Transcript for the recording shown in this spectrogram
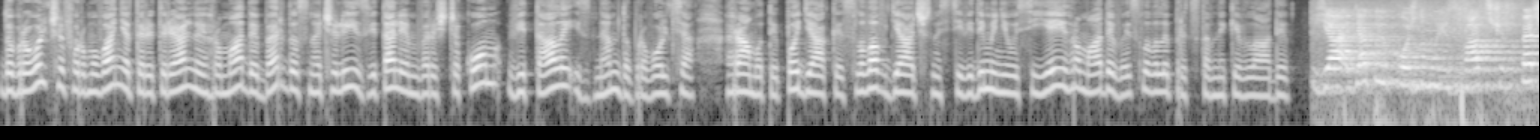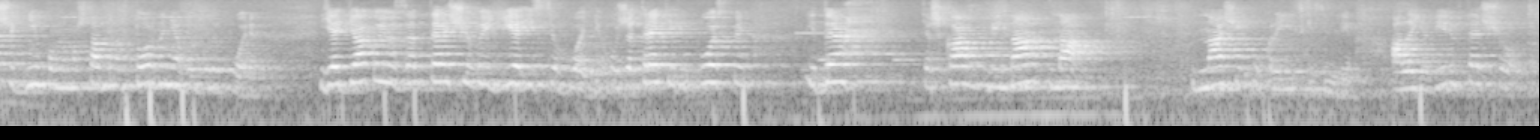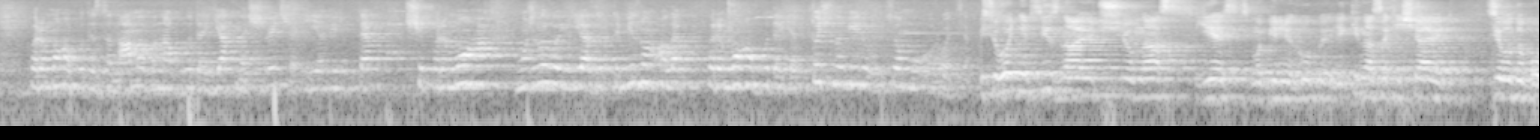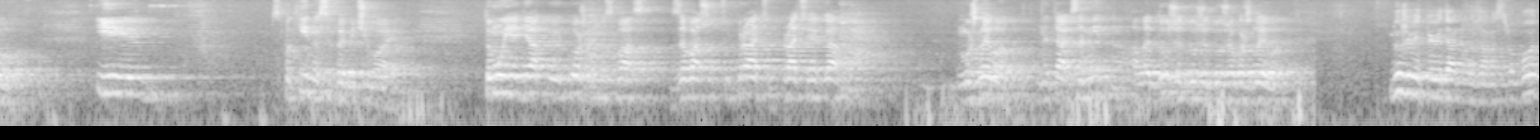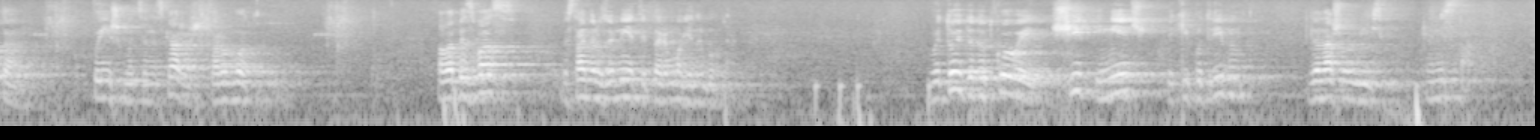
Добровольче формування територіальної громади Бердос на чолі з Віталієм Верещаком вітали із Днем добровольця. Грамоти, подяки, слова вдячності від імені усієї громади висловили представники влади. Я дякую кожному із вас, що з перших днів повномасштабного вторгнення ви були поряд. Я дякую за те, що ви є і сьогодні. Уже третій рік поспіль іде тяжка війна на нашій українській землі. Але я вірю в те, що перемога буде за нами, вона буде якнайшвидше. І я вірю в те, що перемога, можливо, я з оптимізмом, але перемога буде, я точно вірю у цьому році. І сьогодні всі знають, що в нас є мобільні групи, які нас захищають цілодобово і спокійно себе відчувають. Тому я дякую кожному з вас за вашу цю працю, працю, яка можливо не так замітна, але дуже дуже важлива. Дуже відповідальна зараз робота. По-іншому це не скажеш, це робота. Але без вас, ви самі розумієте, перемоги не буде. Ви той додатковий щит і меч, який потрібен для нашого війська на містах.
